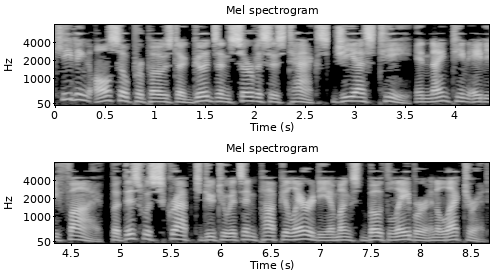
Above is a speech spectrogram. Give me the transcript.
Keating also proposed a goods and services tax (GST) in 1985, but this was scrapped due to its unpopularity amongst both labor and electorate.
